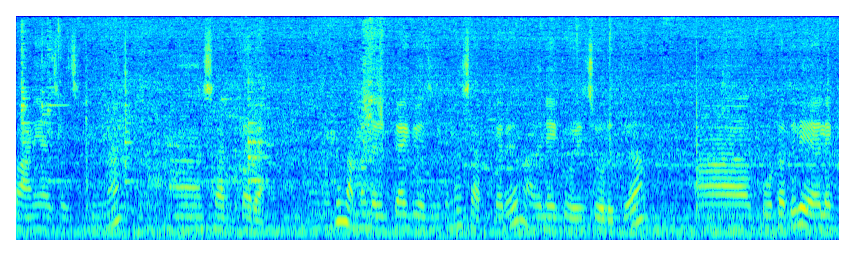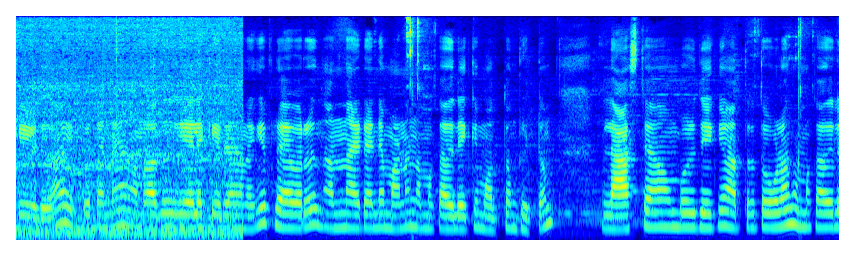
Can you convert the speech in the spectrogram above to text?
പാനി അരച്ച് വെച്ചിരിക്കുന്ന ശർക്കര. എന്നിട്ട് നമ്മൾ മെൽറ്റാക്കി വെച്ചിരിക്കുന്ന ശർക്കര അതിലേക്ക് ഒഴിച്ചു കൊടുക്കുക. കൂട്ടത്തിൽ ഏലക്ക ഇടുക. ഇപ്പോൾ തന്നെ നമ്മളത് ഏലക്ക ഇടുകയാണെങ്കിൽ ഫ്ലേവർ നന്നായിട്ട് അതിന്റെ മണം നമുക്ക് അതിലേക്ക് മൊത്തം കിട്ടും. ലാസ്റ്റ് ആകുമ്പോഴത്തേക്കും അത്രത്തോളം നമുക്കതിൽ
